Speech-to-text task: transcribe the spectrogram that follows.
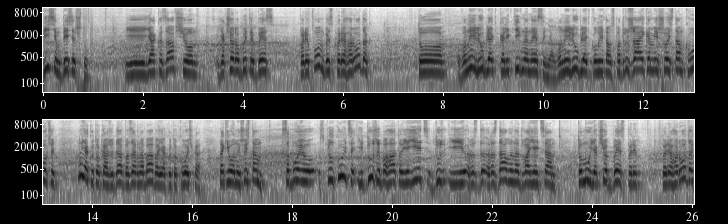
8-10 штук. І я казав, що якщо робити без перепон, без перегородок, то вони люблять колективне несення. Вони люблять, коли там з подружайками щось там квокчуть. Ну, як ото кажуть, да, базарна баба, як ото квочка. Так і вони щось там з собою спілкуються, і дуже багато яєць, дуже, і роздавлено два яйця. Тому, якщо без пере, перегородок,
